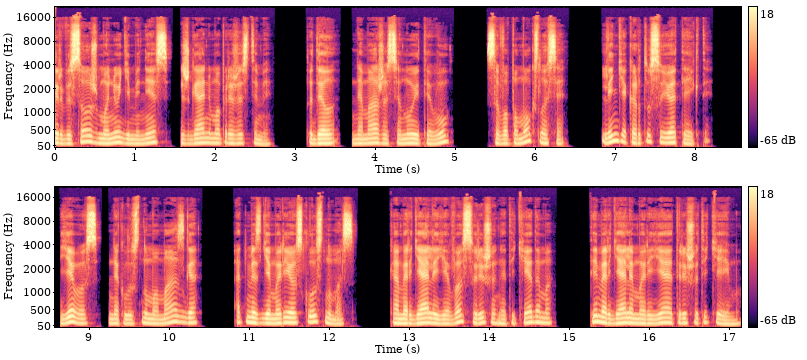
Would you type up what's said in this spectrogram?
ir visos žmonių giminės išganimo priežastimi. Todėl nemažas senųjų tėvų savo pamoksluose linkė kartu su juo teikti. Jėvos neklusnumo mazgą atmesgė Marijos klusnumas, ką mergelė Jėva surišo netikėdama, tai mergelė Marija atrišo tikėjimu.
